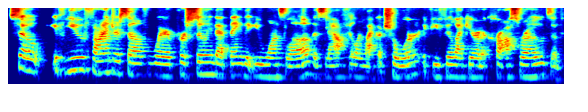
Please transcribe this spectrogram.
So if you find yourself where pursuing that thing that you once loved is now feeling like a chore, if you feel like you're at a crossroads of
